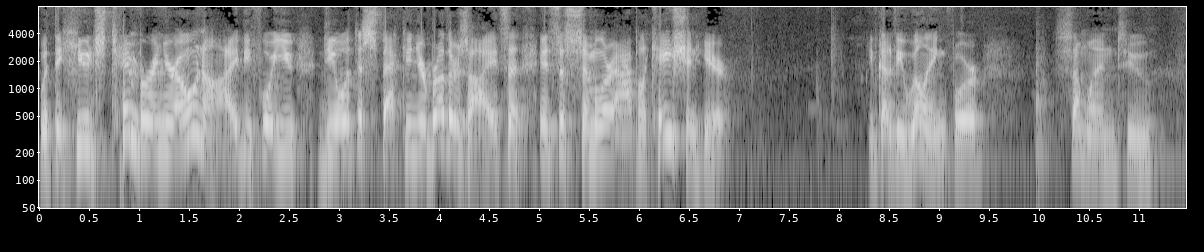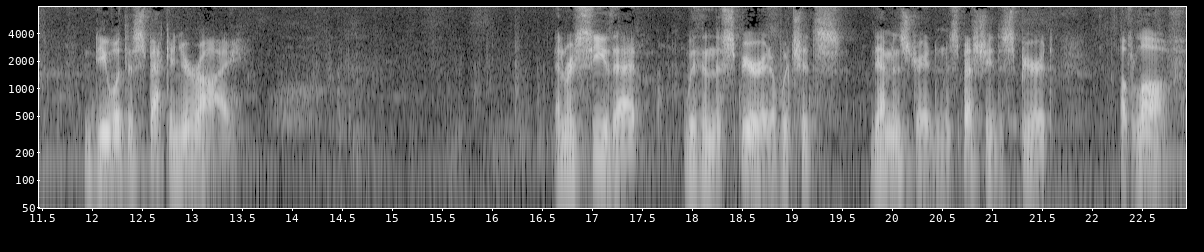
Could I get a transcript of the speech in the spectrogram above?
with the huge timber in your own eye before you deal with the speck in your brother's eye. It's a it's a similar application here. You've got to be willing for someone to deal with the speck in your eye and receive that within the spirit of which it's demonstrated, and especially the spirit of love.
